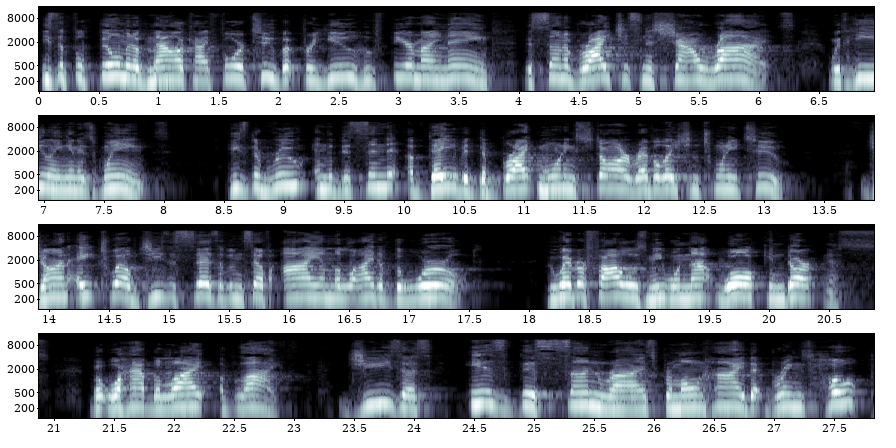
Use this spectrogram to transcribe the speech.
He's the fulfillment of Malachi 4 2. But for you who fear my name, the Sun of Righteousness shall rise with healing in his wings. He's the root and the descendant of David, the bright morning star, Revelation 22. John 8 12, Jesus says of himself, I am the light of the world. Whoever follows me will not walk in darkness, but will have the light of life. Jesus is this sunrise from on high that brings hope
